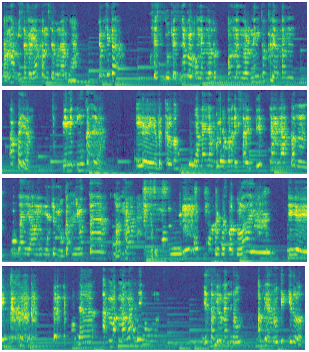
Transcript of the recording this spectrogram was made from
Karena bisa kelihatan sebenarnya kan kita face to face nya kalau online online learning itu kelihatan apa ya mimik muka ya Iya iya betul bang. mana yang benar-benar excited yang nyata Hmm. mana yang mungkin buka new tab mana pakai sesuatu lain Iya iya. ada ah, ma- malah yang dia sambil main ru apa ya rubik gitu loh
